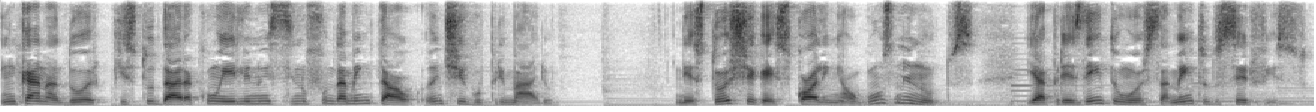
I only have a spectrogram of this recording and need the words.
encanador que estudara com ele no ensino fundamental, antigo primário. Nestor chega à escola em alguns minutos e apresenta um orçamento do serviço.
